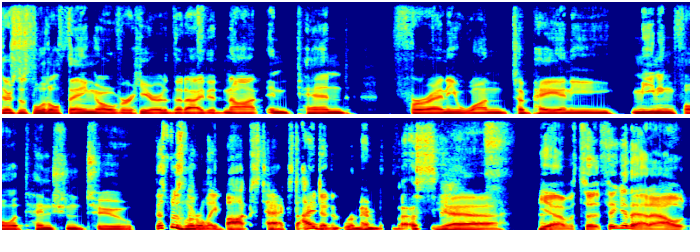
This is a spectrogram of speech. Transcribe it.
there's this little thing over here that I did not intend for anyone to pay any meaningful attention to. This was literally box text. I didn't remember this. Yeah. Yeah, but to figure that out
